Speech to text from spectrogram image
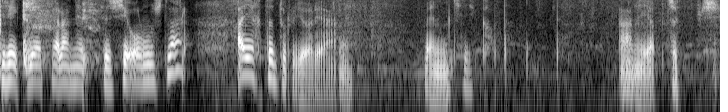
Direkler falan hepsi şey olmuşlar. Ayakta duruyor yani. Benimki yıkıldı. Yani yapacak bir şey.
